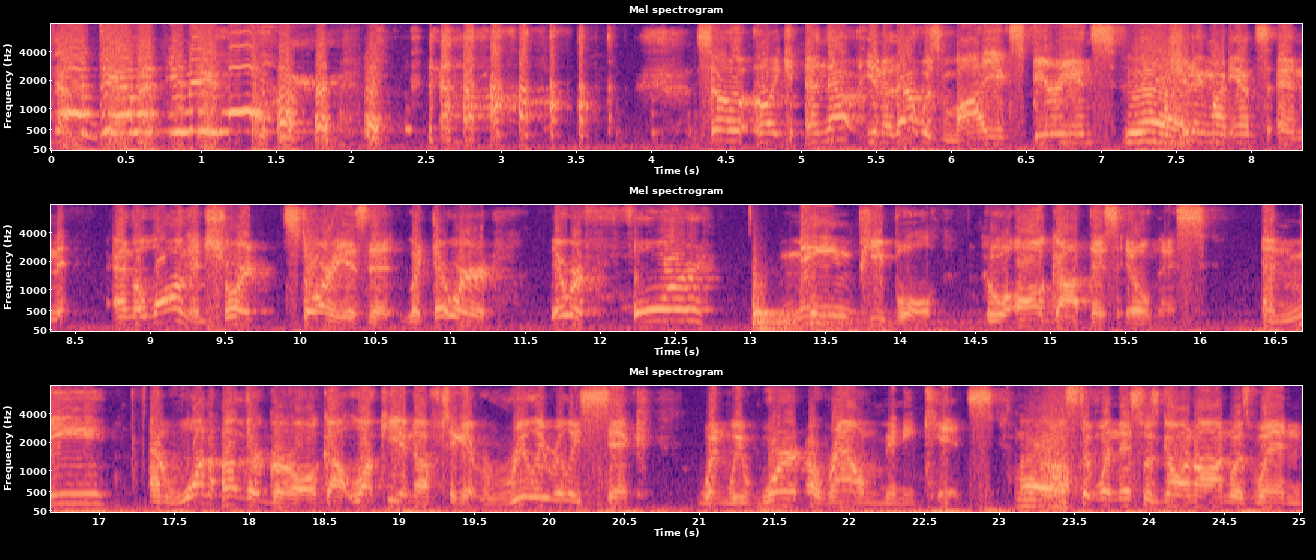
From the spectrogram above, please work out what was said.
God damn it, you need more. So like, and that you know that was my experience Yeah. shitting my pants. And and the long and short story is that like there were there were four main people who all got this illness, and me and one other girl got lucky enough to get really really sick when we weren't around many kids. Oh. Most of when this was going on was when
